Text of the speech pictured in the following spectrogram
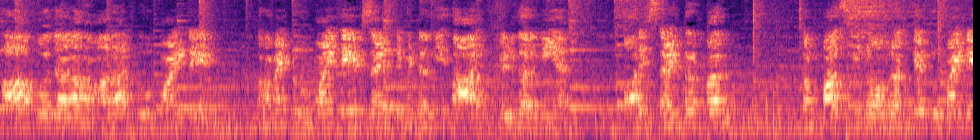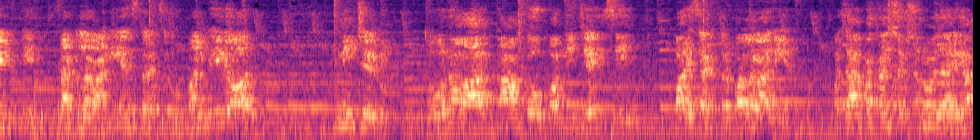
हाफ़ हो जाएगा हमारा 2.8 तो हमें 2.8 सेंटीमीटर की आर्क फिल करनी है और इस सेंटर पर कंपास की नोब रख के 2.8 की कट लगानी है इस तरह से, ऊपर भी और नीचे भी. दोनों आर्क आपको ऊपर नीचे इसी बाई सेक्टर पर लगानी है. बस आपका कंस्ट्रक्शन हो जाएगा,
